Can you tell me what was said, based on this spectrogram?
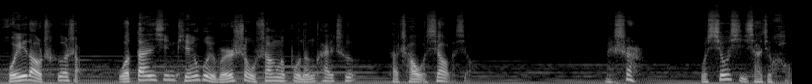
回到车上，我担心田慧文受伤了不能开车，他朝我笑了笑：“没事儿，我休息一下就好。”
